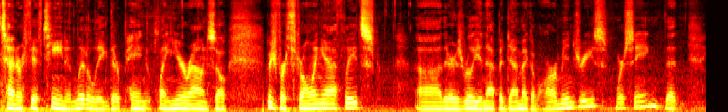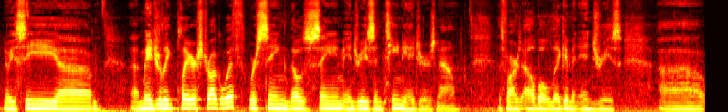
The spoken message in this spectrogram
10 or 15 in Little League. They're paying, playing year round. So, especially for throwing athletes, uh, there's really an epidemic of arm injuries we're seeing that you know you see um, major league players struggle with. We're seeing those same injuries in teenagers now, as far as elbow ligament injuries, uh,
